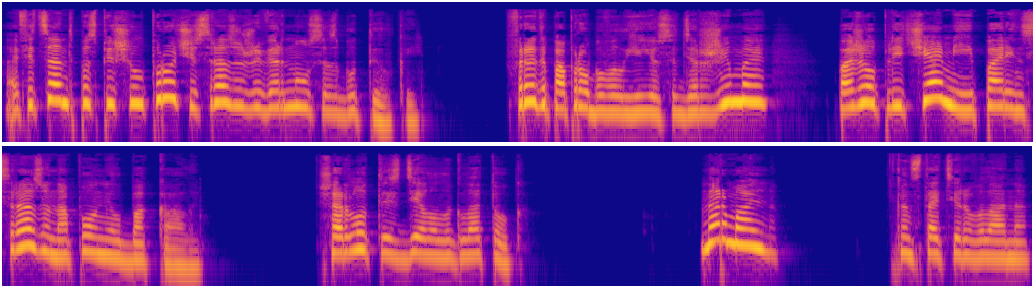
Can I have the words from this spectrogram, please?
Официант поспешил прочь и сразу же вернулся с бутылкой. Фредда попробовал ее содержимое, пожал плечами, и парень сразу наполнил бокалы. Шарлотта сделала глоток. «Нормально», — констатировала она.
